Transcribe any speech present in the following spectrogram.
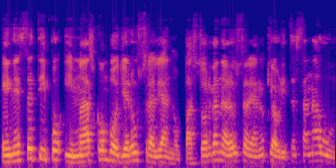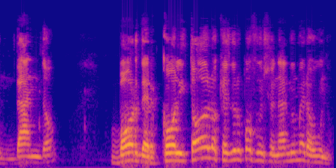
en este tipo, y más con boyero australiano, pastor ganador australiano que ahorita están abundando, border collie, todo lo que es grupo funcional número uno,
